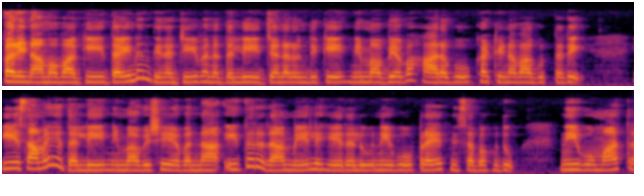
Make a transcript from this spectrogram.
ಪರಿಣಾಮವಾಗಿ ದೈನಂದಿನ ಜೀವನದಲ್ಲಿ ಜನರೊಂದಿಗೆ ನಿಮ್ಮ ವ್ಯವಹಾರವು ಕಠಿಣವಾಗುತ್ತದೆ. ಈ ಸಮಯದಲ್ಲಿ ನಿಮ್ಮ ವಿಷಯವನ್ನು ಇತರರ ಮೇಲೆ ಹೇರಲು ನೀವು ಪ್ರಯತ್ನಿಸಬಹುದು. ನೀವು ಮಾತ್ರ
